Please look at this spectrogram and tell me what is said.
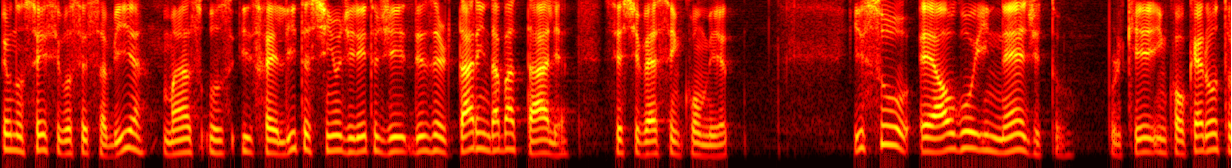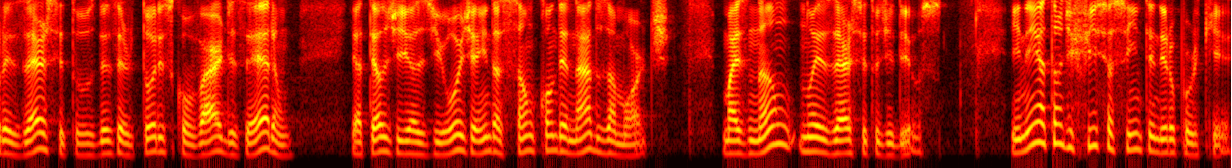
Eu não sei se você sabia, mas os israelitas tinham o direito de desertarem da batalha se estivessem com medo. Isso é algo inédito, porque em qualquer outro exército os desertores covardes eram, e até os dias de hoje ainda são, condenados à morte, mas não no exército de Deus. E nem é tão difícil assim entender o porquê.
